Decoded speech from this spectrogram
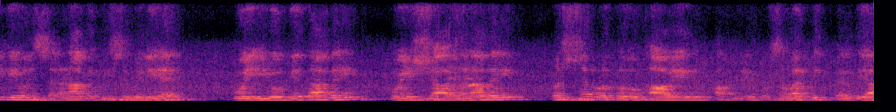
केवल शरणागति से मिली है, कोई योग्यता नहीं, कोई साधना नहीं और सर्व तो भावे अपने को समर्पित कर दिया,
